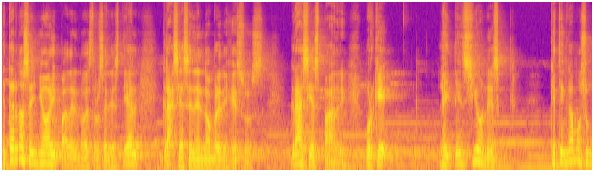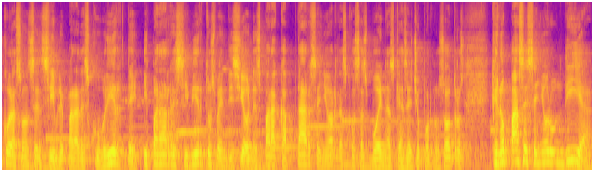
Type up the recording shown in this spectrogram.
Eterno Señor y Padre nuestro celestial, gracias en el nombre de Jesús. Gracias Padre, porque la intención es que tengamos un corazón sensible para descubrirte y para recibir tus bendiciones, para captar, Señor, las cosas buenas que has hecho por nosotros. Que no pase, Señor, un día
